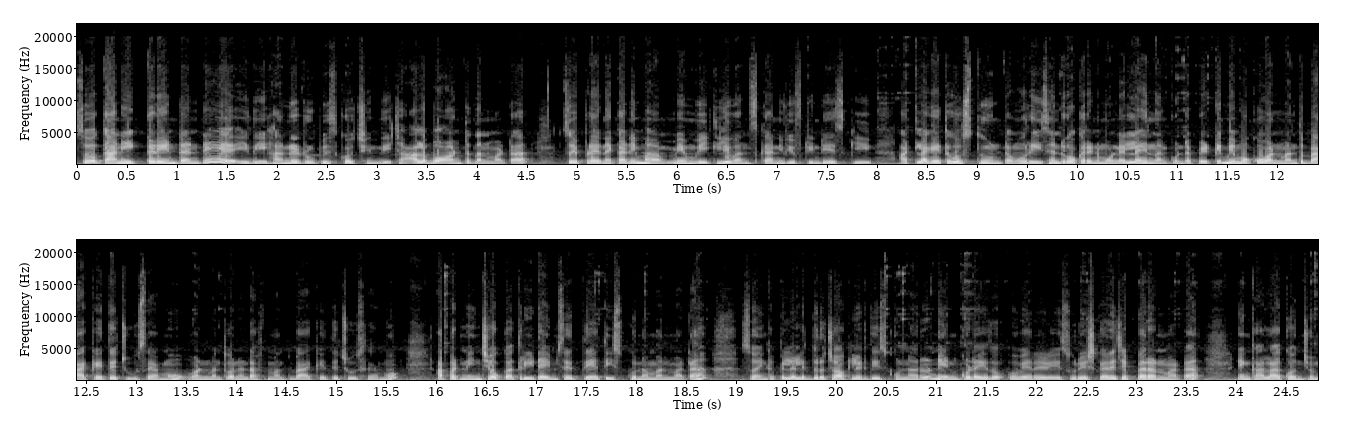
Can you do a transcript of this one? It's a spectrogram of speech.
సో కానీ ఇక్కడ ఏంటంటే ఇది హండ్రెడ్ రూపీస్కి వచ్చింది. చాలా బాగుంటుంది అనమాట సో ఎప్పుడైనా కానీ మా మేము వీక్లీ వన్స్ కానీ ఫిఫ్టీన్ డేస్కి అట్లాగైతే వస్తూ ఉంటాము. రీసెంట్గా ఒక రెండు మూడు నెలలు అయింది అనుకుంటా పెట్టి మేము ఒక వన్ మంత్ బ్యాక్ అయితే చూసాము. One month one and half month back అయితే చూసాము. అప్పటి నుంచి ఒక త్రీ టైమ్స్ అయితే తీసుకున్నాం అనమాట సో ఇంకా పిల్లలిద్దరూ చాక్లెట్ తీసుకున్నారు. నేను కూడా ఏదో వేరే సురేష్ గారే చెప్పారనమాట ఇంకా అలా కొంచెం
